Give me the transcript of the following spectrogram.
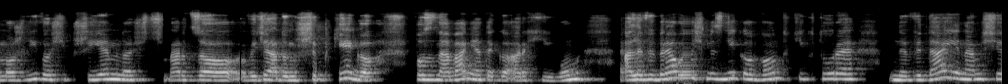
możliwość i przyjemność bardzo, powiedziałabym, szybkiego poznawania tego archiwum, ale wybrałyśmy z niego wątki, które wydaje nam się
